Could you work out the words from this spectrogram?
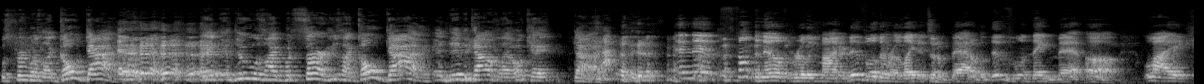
was pretty much like, "Go die," and the dude was like, "But sir," he's like, "Go die," and then the guy was like, "Okay, die." And then something else really minor. This wasn't related to the battle, but this is when they met up. Like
